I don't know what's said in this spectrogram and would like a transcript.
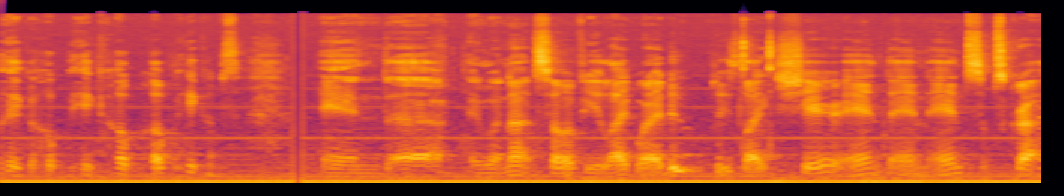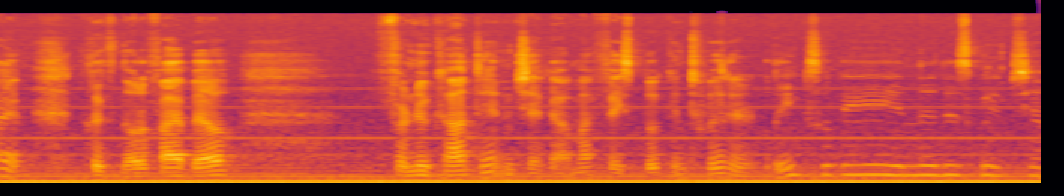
hiccup, hiccup, hup, hiccups and uh, and whatnot. So if you like what I do, please like, share, and and and subscribe. Click the notify bell for new content and check out my Facebook and Twitter. Links will be in the description.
